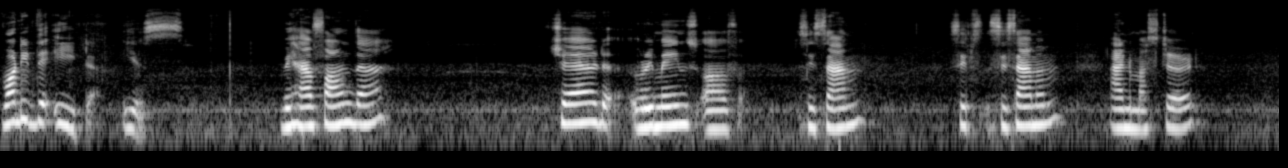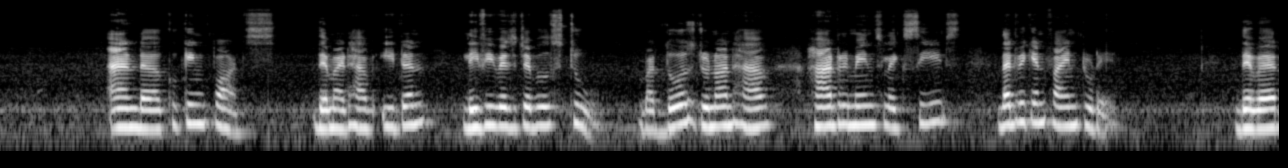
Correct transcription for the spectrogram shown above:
What did they eat? Yes, we have found the charred remains of sesame, sesamum and mustard and uh, cooking pots. They might have eaten leafy vegetables too, but those do not have hard remains like seeds that we can find today. They were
